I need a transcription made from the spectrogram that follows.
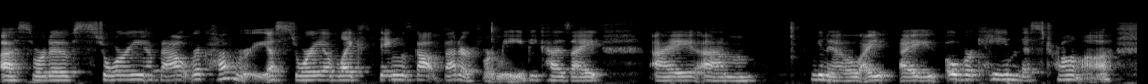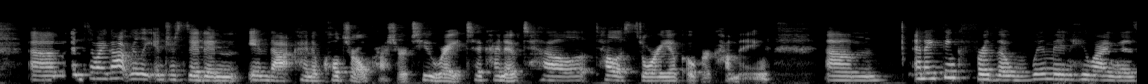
a sort of story about recovery, a story of like things got better for me because I I um you know, I I overcame this trauma. Um, and so I got really interested in in that kind of cultural pressure too, right? To kind of tell tell a story of overcoming. Um, and I think for the women who I was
